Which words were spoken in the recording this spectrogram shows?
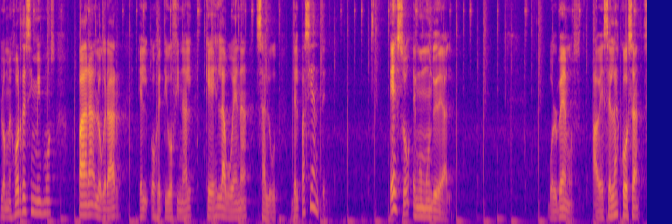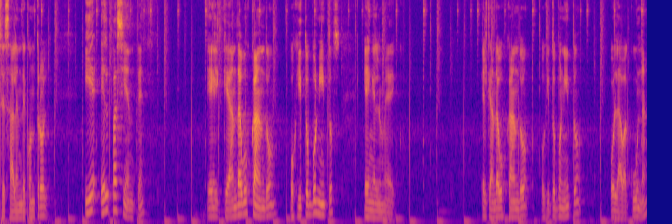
lo mejor de sí mismos para lograr el objetivo final, que es la buena salud del paciente. Eso en un mundo ideal. Volvemos. A veces las cosas se salen de control. Y el paciente, el que anda buscando ojitos bonitos en el médico. El que anda buscando ojitos bonitos o la vacuna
